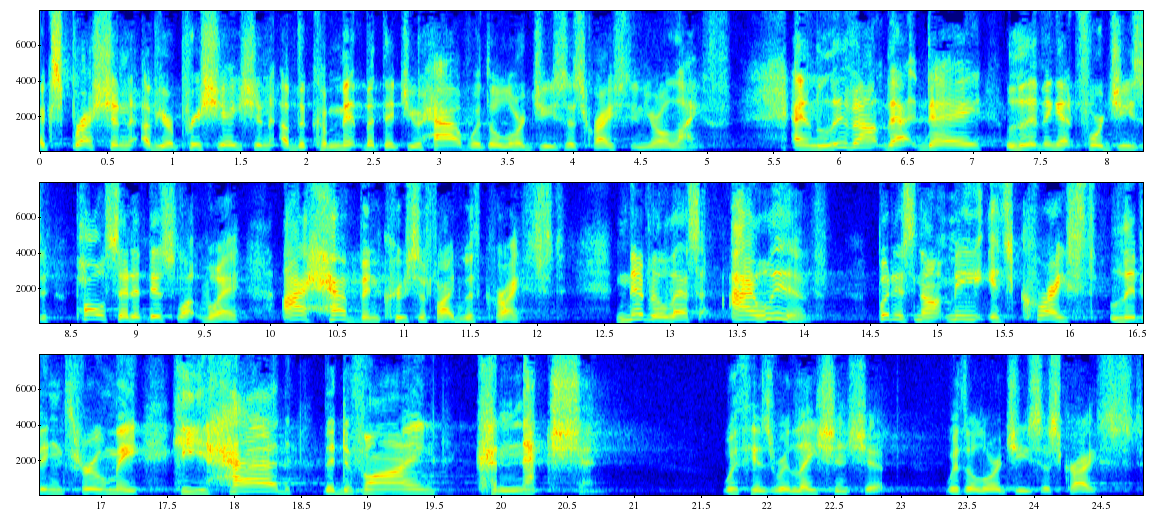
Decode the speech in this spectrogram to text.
expression of your appreciation of the commitment that you have with the Lord Jesus Christ in your life and live out that day living it for Jesus. Paul said it this way I have been crucified with Christ. Nevertheless, I live. But it's not me, it's Christ living through me. He had the divine connection with his relationship with the Lord Jesus Christ.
